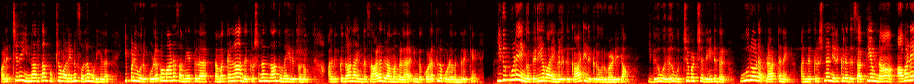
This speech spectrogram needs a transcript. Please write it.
பளிச்சுன்னு இன்னார் தான் குற்றவாளின்னு சொல்ல முடியலை. இப்படி ஒரு குழப்பமான சமயத்தில் நமக்கெல்லாம் அந்த கிருஷ்ணன் தான் துணை இருக்கணும். அதுக்கு தான் நான் இந்த சால கிராமங்களை இந்த குளத்தில் போட வந்திருக்கேன். இது கூட எங்கள் பெரியவா எங்களுக்கு காட்டியிருக்கிற ஒரு வழிதான். இது ஒரு உச்சபட்ச வேண்டுதல் ஊரோட பிரார்த்தனை. அந்த கிருஷ்ணன் இருக்கிறது சத்தியம்னா அவனே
